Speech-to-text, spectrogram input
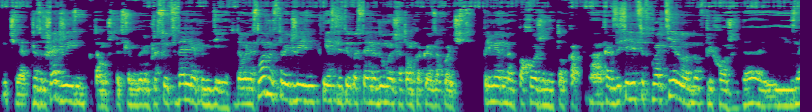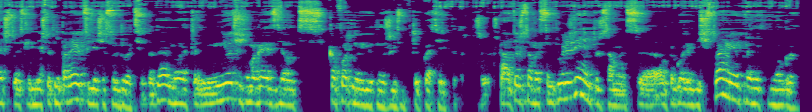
начинает разрушать жизнь, потому что если мы говорим про суицидальное поведение, то довольно сложно строить жизнь, если ты постоянно думаешь о том, как ее закончить примерно похоже на то, как, а, как заселиться в квартиру, но в прихожей, да, и знать, что если мне что-то не понравится, я сейчас уйду отсюда, да, но это не очень помогает сделать комфортную и уютную жизнь в той квартире, в которой ты живешь. А то же самое с самоповреждением, то же самое с э, алкоголем, веществами, про них много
